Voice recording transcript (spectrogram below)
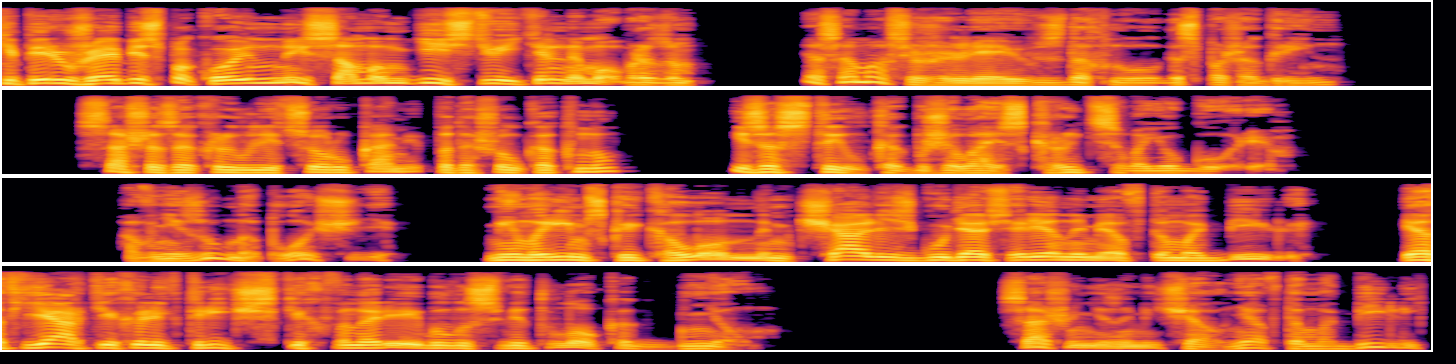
теперь уже обеспокоенный самым действительным образом. «Я сама сожалею», — вздохнула госпожа Грин. Саша закрыл лицо руками, подошел к окну и застыл, как бы желая скрыть свое горе. А внизу, на площади, мимо римской колонны мчались, гудя сиренами автомобили, и от ярких электрических фонарей было светло, как днем. Саша не замечал ни автомобилей,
